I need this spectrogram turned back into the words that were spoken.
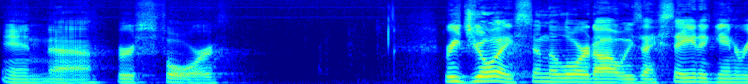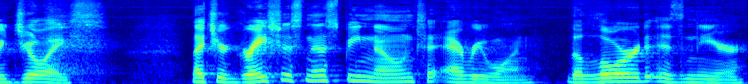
in uh, verse 4. Rejoice in the Lord always. I say it again, rejoice. Let your graciousness be known to everyone. The Lord is near.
